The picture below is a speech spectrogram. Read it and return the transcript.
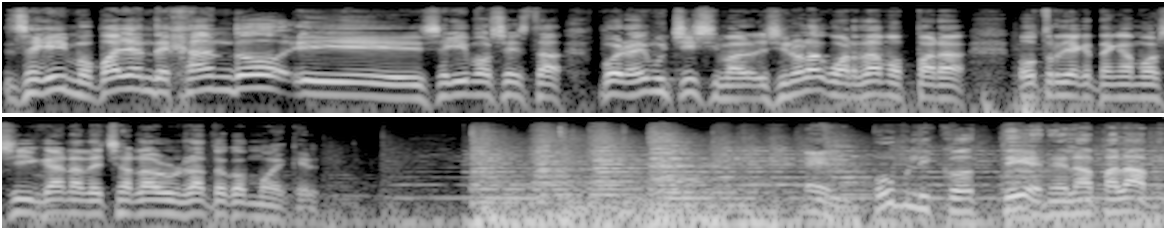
seguimos, vayan dejando y seguimos esta. Bueno, hay muchísimas. Si no la guardamos para otro día que tengamos así ganas de charlar un rato con Moekel. El público tiene la palabra.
